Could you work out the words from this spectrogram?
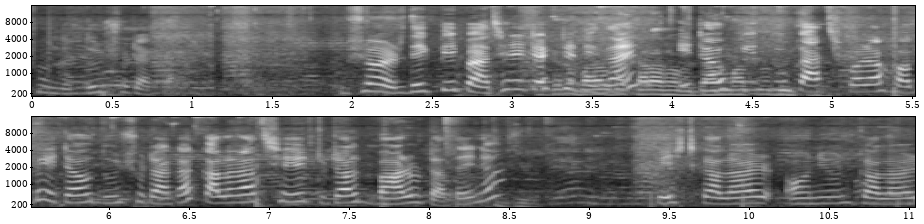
সুন্দর দুশো টাকা। ভিউয়ার্স দেখতেই পাচ্ছেন এটা একটা ডিজাইন এটাও কিন্তু কাজ করা হবে এটাও দুশো টাকা কালার আছে টোটাল বারোটা তাই না? Paste colour onion colour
